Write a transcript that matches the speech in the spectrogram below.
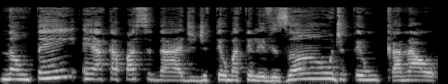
não tem é, a capacidade de ter uma televisão, de ter um canal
